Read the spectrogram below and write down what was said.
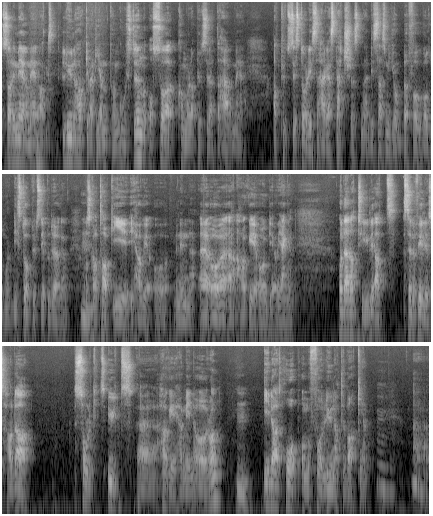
stadig mer og mer at Luna har ikke vært hjemme på en god stund, og så kommer da plutselig dette her med at plutselig står disse her statuesene, disse her som jobber for Voldemort, de står plutselig på døren Mm. og skal ha tak i, i Harry og venninne, Eh, og eh, Harry og, og gjengen. Og det er da tydelig at Xenophilius har da solgt ut eh, Harry, Hermine og Ron Mm. i da et håp om å få Luna tilbake igjen. Eh,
